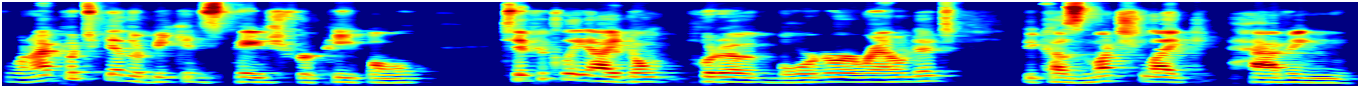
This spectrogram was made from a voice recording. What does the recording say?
when I put together Beacon's page for people, typically I don't put a border around it because much like having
